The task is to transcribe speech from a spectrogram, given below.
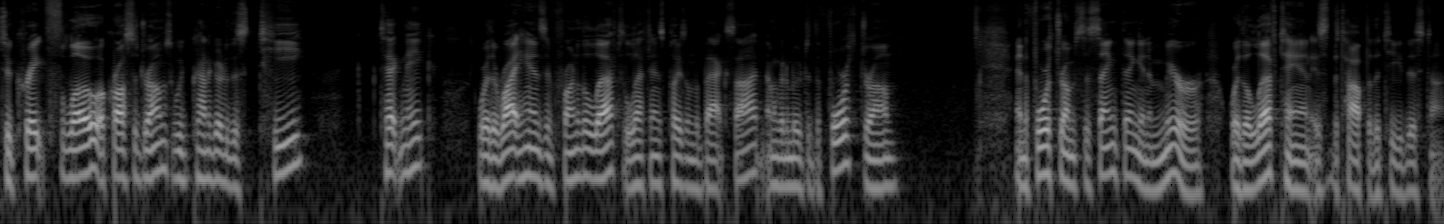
to create flow across the drums, we kind of go to this T technique where the right hand's in front of the left, the left hand plays on the back side. I'm going to move to the fourth drum. And the fourth drum is the same thing in a mirror where the left hand is the top of the T this time.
